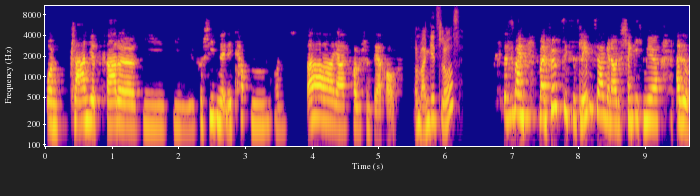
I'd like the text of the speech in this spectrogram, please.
und plan jetzt gerade die, die verschiedenen Etappen und ah ja, ich freue mich schon sehr drauf. Und wann geht's los? Das ist mein, mein 50. Lebensjahr, genau, das schenke ich mir, also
